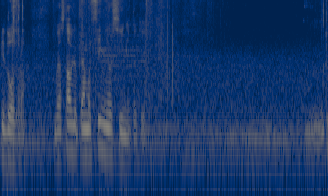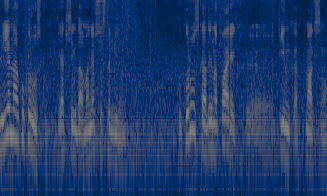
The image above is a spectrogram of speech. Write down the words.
підозра. Бо я ставлю прямо осінні-осінні такі. Клює на кукурузку, як завжди, у мене все стабільно. Кукурузка, один опарик, е, пінка максимум.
